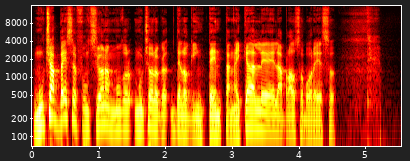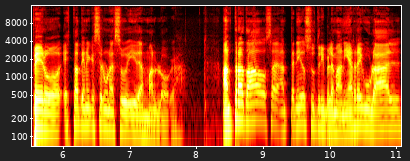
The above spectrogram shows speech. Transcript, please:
Muchas veces funcionan mucho, de, lo que, de lo que intentan. Hay que darle el aplauso por eso. Pero esta tiene que ser una de sus ideas más locas. Han tratado, o sea, han tenido su triple manía regular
